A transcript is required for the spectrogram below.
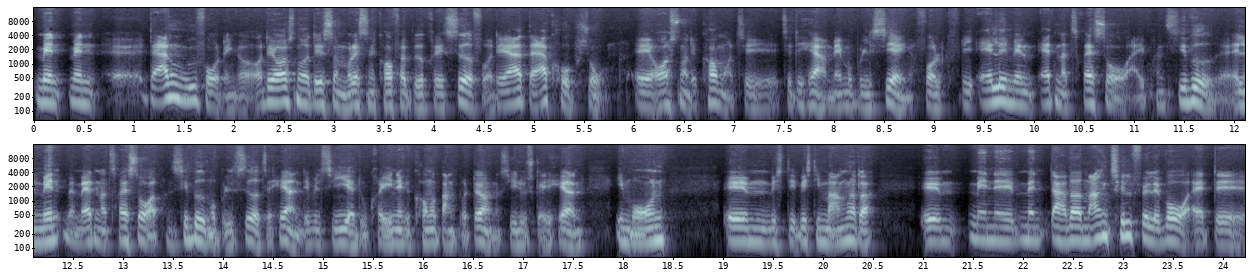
Men, men øh, der er nogle udfordringer, og det er også noget af det, som Resnikov er blevet kritiseret for, det er, at der er korruption øh, også når det kommer til, til det her med mobilisering af folk. Fordi alle mellem 18 og 60 år er i princippet, alle mænd mellem 18 og 60 år er i princippet mobiliseret til herren. Det vil sige, at Ukraine kan komme og banke på døren og sige, at du skal i herren i morgen, øh, hvis, de, hvis de mangler dig. Øh, men, øh, men der har været mange tilfælde, hvor at øh,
